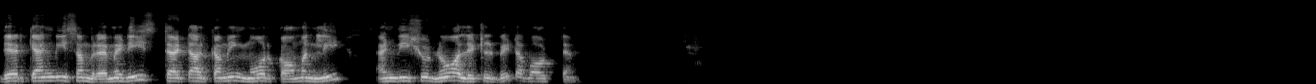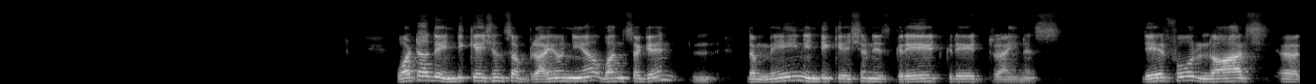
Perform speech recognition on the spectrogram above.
there can be some remedies that are coming more commonly and we should know a little bit about them. What are the indications of bryonia? Once again, the main indication is great, great dryness. Therefore, large uh,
